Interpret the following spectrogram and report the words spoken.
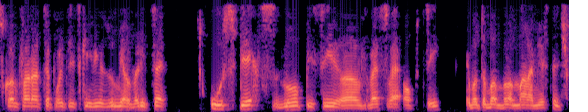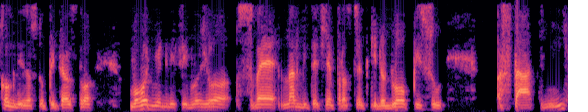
z konfederace politických vězů měl velice úspěch s dluhopisy eh, ve své obci, nebo to bylo malé městečko, kdy zastupitelstvo vhodně kdy si vložilo své nadbytečné prostředky do dluhopisů státních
